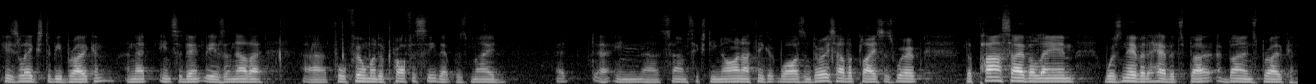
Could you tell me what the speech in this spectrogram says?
his legs to be broken, and that incidentally is another uh, fulfillment of prophecy that was made at, uh, in uh, Psalm 69, I think it was, and various other places where the Passover lamb was never to have its bo- bones broken.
